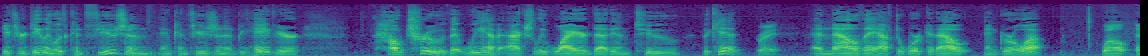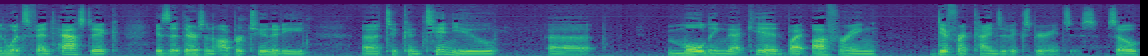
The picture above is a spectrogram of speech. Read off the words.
if you're dealing with confusion and confusion in behavior, how true that we have actually wired that into the kid. right. And now they have to work it out and grow up. Well, and what's fantastic is that there's an opportunity uh, to continue uh, molding that kid by offering different kinds of experiences. So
